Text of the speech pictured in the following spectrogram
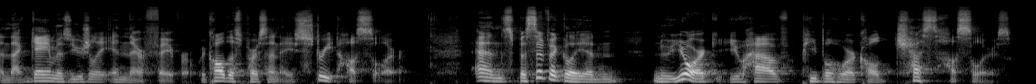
and that game is usually in their favor. We call this person a street hustler. And specifically in New York, you have people who are called chess hustlers,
